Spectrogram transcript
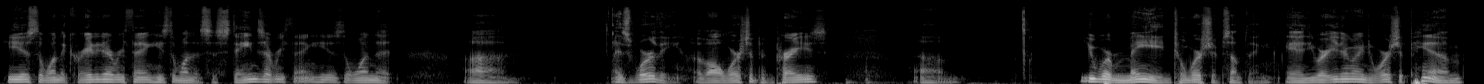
He is the one that created everything. He's the one that sustains everything. He is the one that uh, is worthy of all worship and praise. Um, you were made to worship something, and you are either going to worship Him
